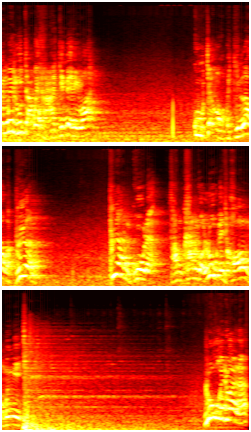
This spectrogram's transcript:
มึงไม่รู้จักไปหากินเองวะ กูจะออกไปกินเหล้ากับเพื่อน เพื่อนกูน่ะสำคัญกว่าลูกในท้องของมึงอีก รู้ไว้ด้วยนะ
